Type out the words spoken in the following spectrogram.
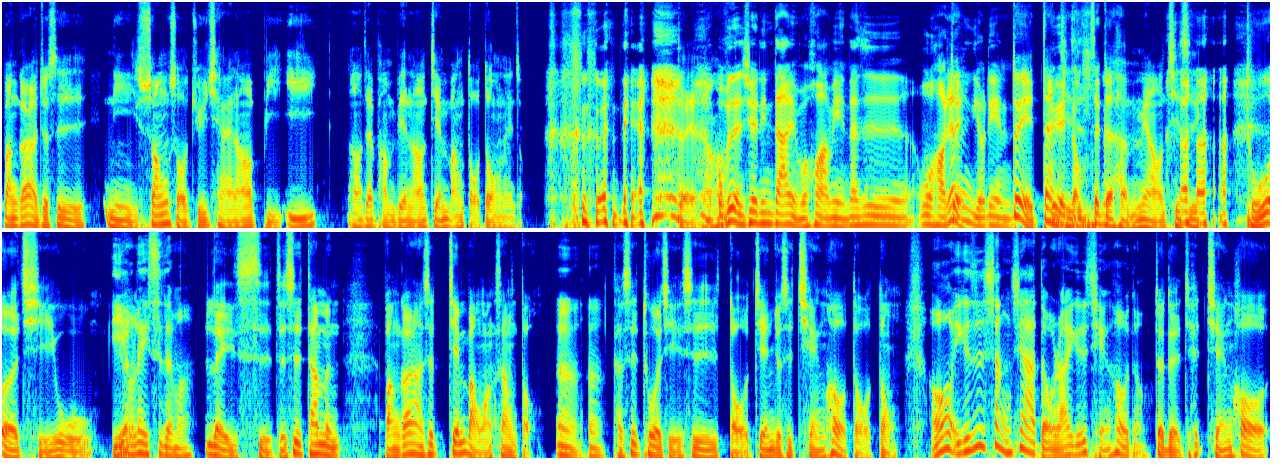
邦嘎拉就是你双手举起来，然后比一，然后在旁边，然后肩膀抖动那种。对然后我不是很确定大家有没有画面，但是我好像有点对，对，但其实这个很妙。其实 土耳其舞也有类似的吗？类似，只是他们绑高上是肩膀往上抖。嗯嗯，可是土耳其是抖肩，就是前后抖动。哦，一个是上下抖，然后一个是前后抖。对对，前前后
